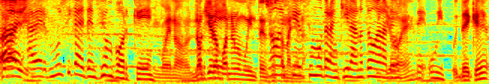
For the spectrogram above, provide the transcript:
Ay. A ver, música de tensión, ¿por qué? Bueno, no ¿Por quiero ponerme muy intenso no, esta es que mañana. yo estoy muy tranquila, no tengo ganas Yo, de, ¿eh? de- Uy. ¿De qué?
